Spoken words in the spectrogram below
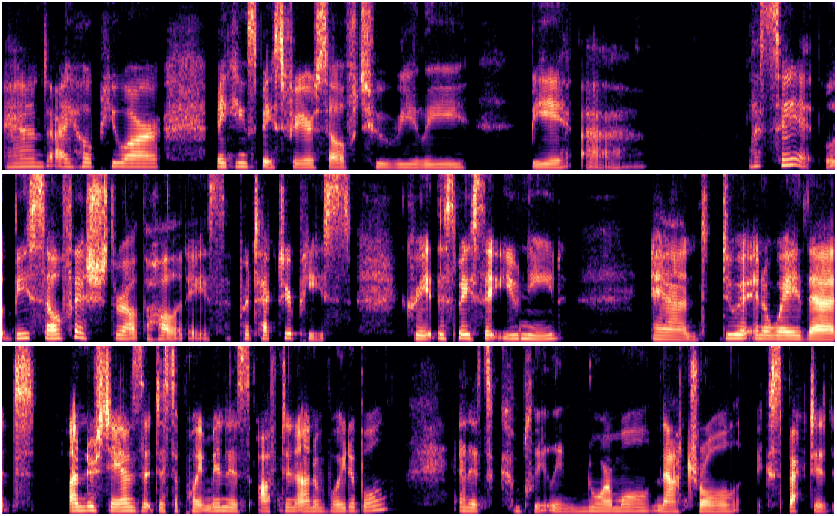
And I hope you are making space for yourself to really be, uh, let's say it, be selfish throughout the holidays. Protect your peace, create the space that you need, and do it in a way that understands that disappointment is often unavoidable and it's completely normal, natural, expected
